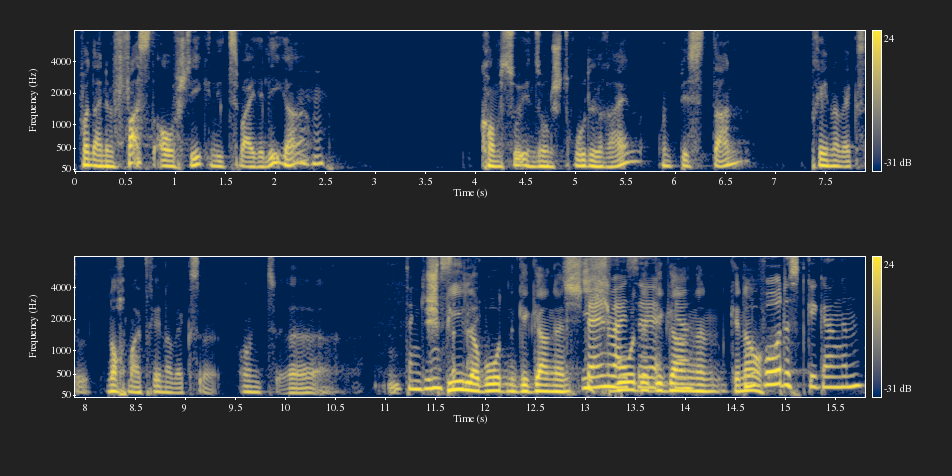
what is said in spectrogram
von einem Fastaufstieg in die zweite Liga kommst du in so einen Strudel rein und bist dann Trainerwechsel, nochmal Trainerwechsel und äh, Spieler wurden gegangen, ich wurde gegangen, ja. genau. Du wurdest gegangen.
